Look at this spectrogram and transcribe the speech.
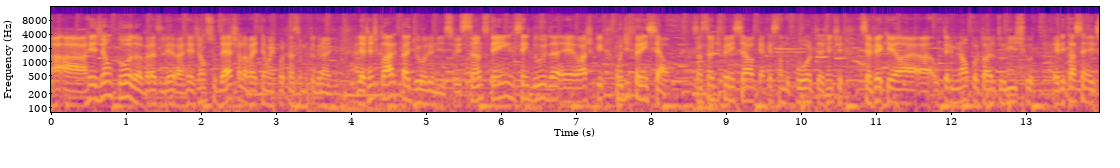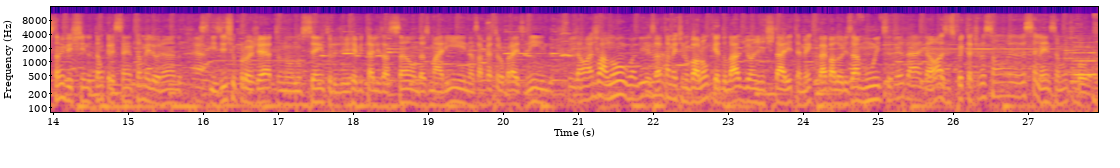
a, a, a, região toda brasileira, a região sudeste, ela vai ter uma importância muito grande. E a gente, claro que está de olho nisso. E Santos tem, sem dúvida, é, eu acho que um diferencial. Santos tem um diferencial que é a questão do porto. A gente, você vê que a, o terminal portuário turístico, ele tá, eles estão investindo, estão crescendo, estão melhorando. É. Existe o projeto no, no, centro de revitalização das marinas, a Petrobras lindo. Sim. Então acho Valongo ali. Né? Exatamente, né? no Valongo, que é do lado de onde a gente está ali também, que vai valorizar muito. É verdade. Então é. as expectativas são excelentes, são muito boas.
